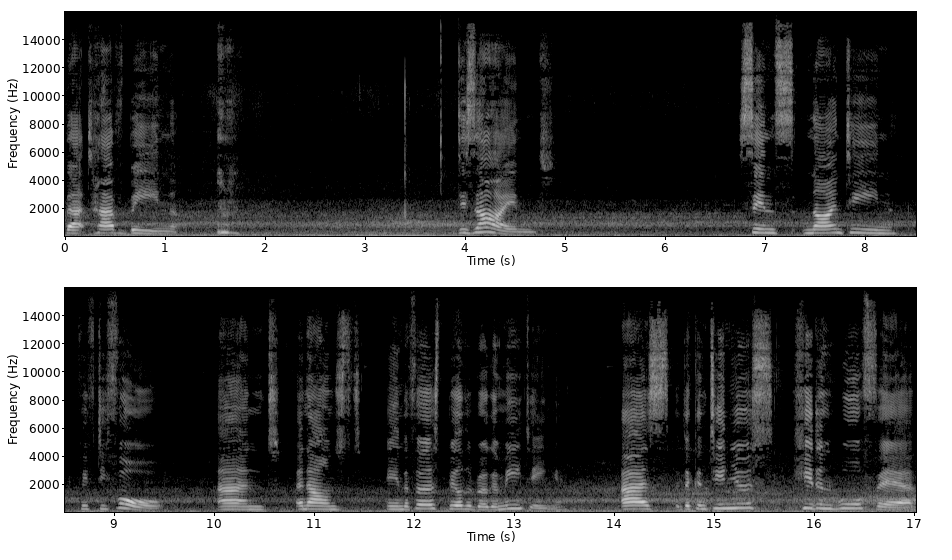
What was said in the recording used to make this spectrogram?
that have been designed since 1954 and announced in the first Bilderberger meeting as the continuous hidden warfare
